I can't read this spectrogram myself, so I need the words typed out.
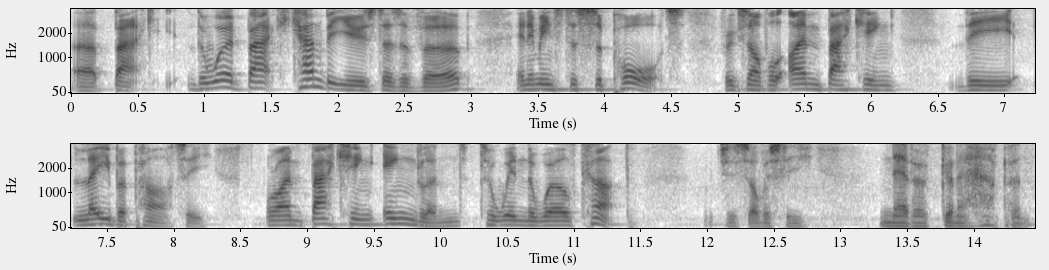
Uh, back. The word back can be used as a verb, and it means to support. For example, I'm backing the Labour Party or I'm backing England to win the World Cup, which is obviously never going to happen.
